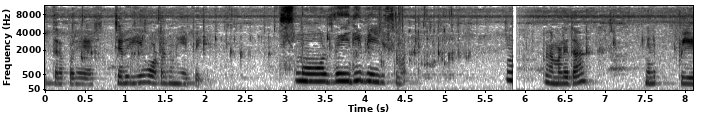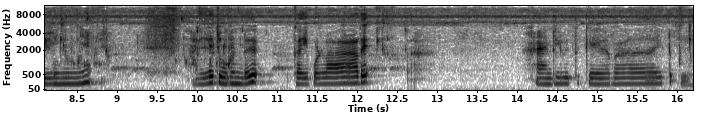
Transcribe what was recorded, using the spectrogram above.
ഇത്ര പോലെ ചെറിയ ഓർഡർ തുണിയായിപ്പോയി സ്മോൾ വെരി വെരി സ്മോൾ അപ്പം നമ്മളിതാ ഇങ്ങനെ പിഴിഞ്ഞ് നല്ല ചൂടുണ്ട്. കൈ പൊള്ളാതെ ഹാൻഡിൽ വിത്ത് കെയറായിട്ട് പിള്ള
